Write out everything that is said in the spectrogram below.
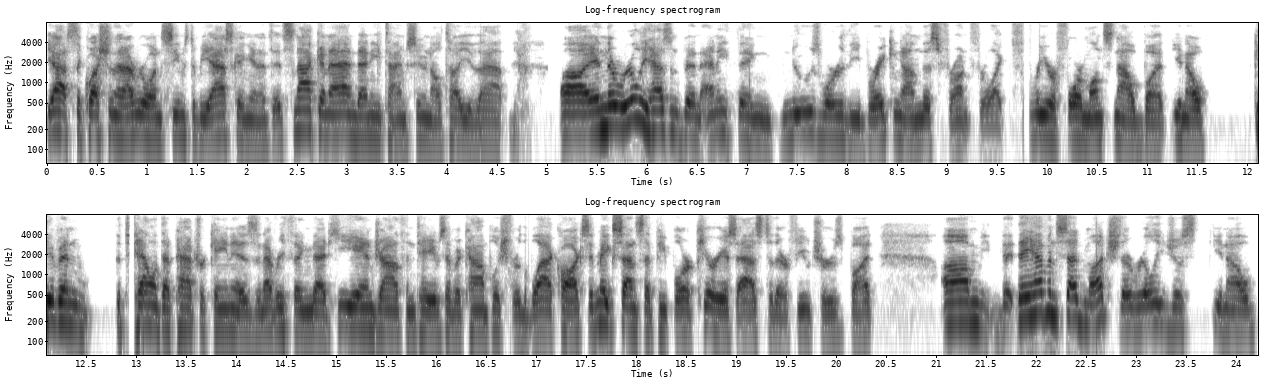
Yeah, it's the question that everyone seems to be asking, and it's, it's not going to end anytime soon. I'll tell you that. Yeah. Uh, and there really hasn't been anything newsworthy breaking on this front for like three or four months now. But you know, given the talent that Patrick Kane is and everything that he and Jonathan Toews have accomplished for the Blackhawks, it makes sense that people are curious as to their futures. But um, they haven't said much. They're really just, you know,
